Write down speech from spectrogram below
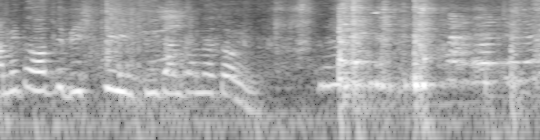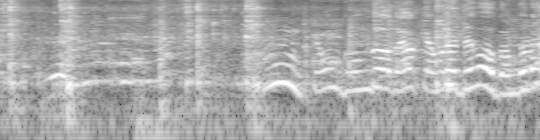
আমি তো ভাবছি বৃষ্টি তুই জানতাম না তো আমি। কেমন গন্ধ? দেখো ক্যামেরা দেবো গন্ধটা।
